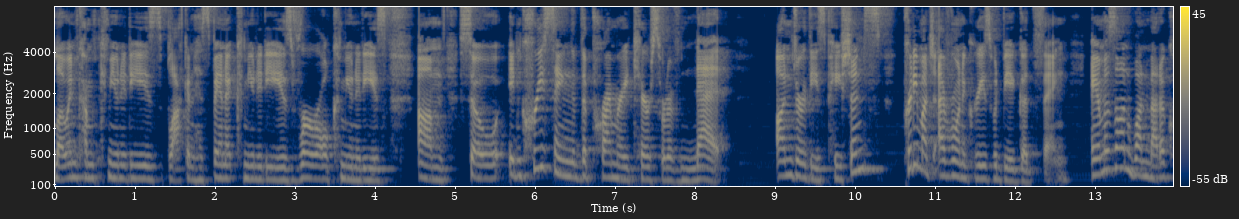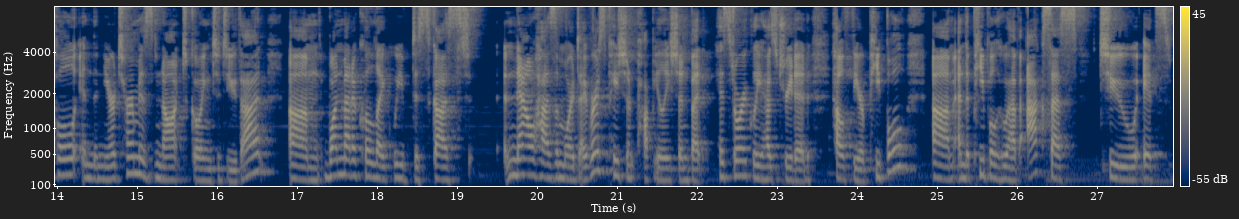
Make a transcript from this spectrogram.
low income communities, Black and Hispanic communities, rural communities. Um, so, increasing the primary care sort of net under these patients pretty much everyone agrees would be a good thing. Amazon One Medical in the near term is not going to do that. Um, One Medical, like we've discussed, now has a more diverse patient population, but historically has treated healthier people. Um, and the people who have access to its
